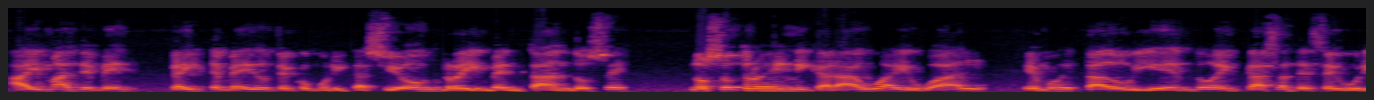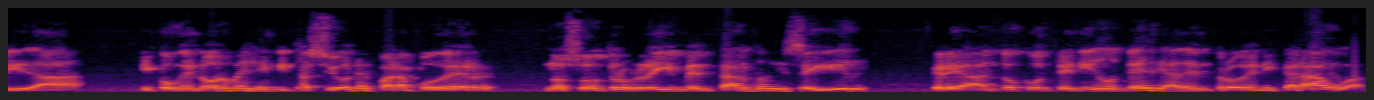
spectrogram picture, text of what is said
hay más de 20 medios de comunicación reinventándose nosotros en Nicaragua igual hemos estado viendo en casas de seguridad y con enormes limitaciones para poder nosotros reinventarnos y seguir creando contenido desde adentro de Nicaragua.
